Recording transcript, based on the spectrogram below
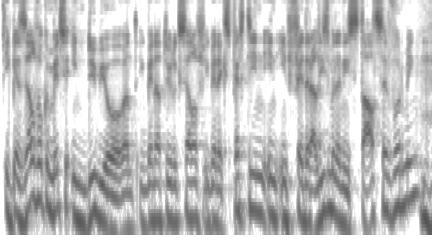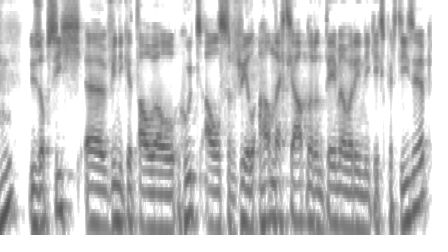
ik ben zelf ook een beetje in dubio. Want ik ben natuurlijk zelf ik ben expert in, in, federalisme en in staatshervorming. Mhm. Dus op zich uh, vind ik het al wel goed als er veel aandacht gaat naar een thema waarin ik expertise heb.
